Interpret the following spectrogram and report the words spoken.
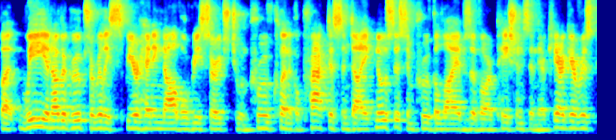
But we and other groups are really spearheading novel research to improve clinical practice and diagnosis, improve the lives of our patients and their caregivers,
